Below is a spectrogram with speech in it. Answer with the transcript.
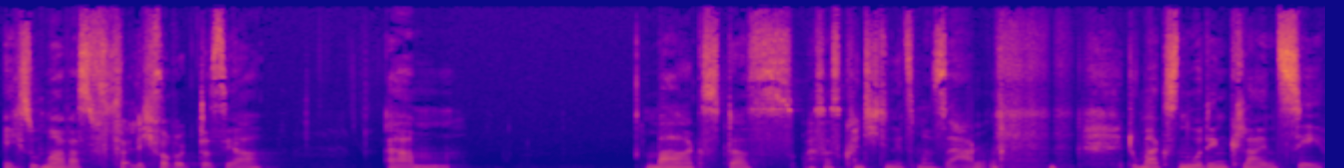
ich suche mal was völlig Verrücktes, ja, ähm, magst, dass, was, was könnte ich denn jetzt mal sagen? Du magst nur den kleinen C.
